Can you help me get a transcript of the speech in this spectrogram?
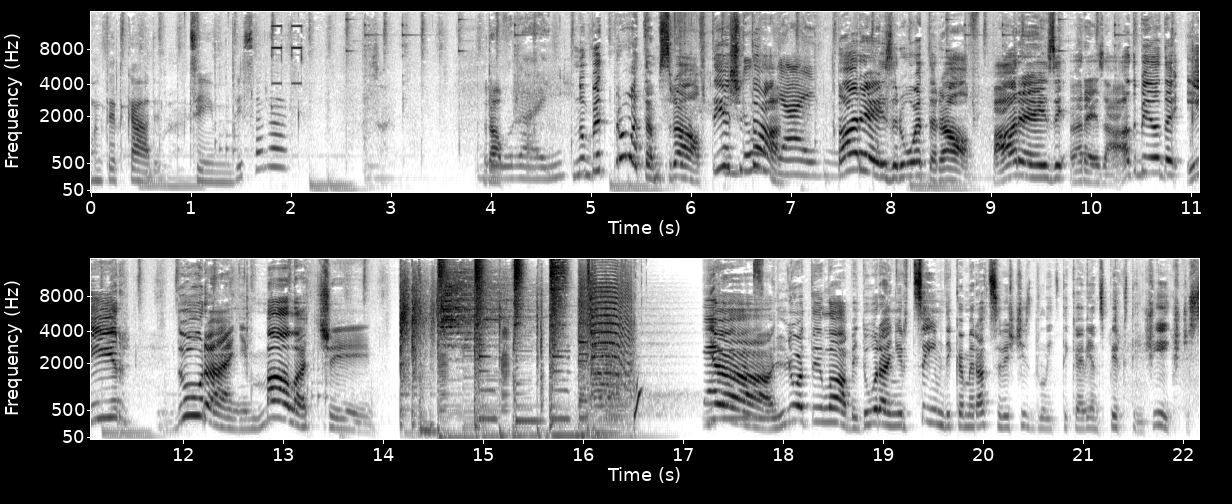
Un tad kādi cimdi sanāk? Dūraini. Nu, bet, protams, Rāf, tieši tā. Dūraini. Pareizi, rota Rāf. Pareizi, pareizā atbilde ir dūraini, malači. Ļoti labi. Dūraini ir cimdi, kam ir atsevišķi izdalīts tikai viens pirkstiņš, īkšķis.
